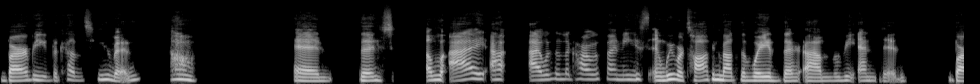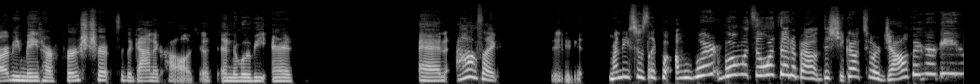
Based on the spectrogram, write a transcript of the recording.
Barbie becomes human. and this, um, I, I, I was in the car with my niece and we were talking about the way the um, movie ended. Barbie made her first trip to the gynecologist and the movie ended. And I was like, my niece was like, well, where, what was, what's that about? Did she go to a job interview?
